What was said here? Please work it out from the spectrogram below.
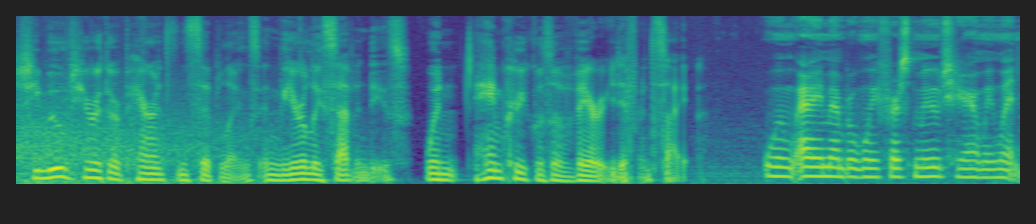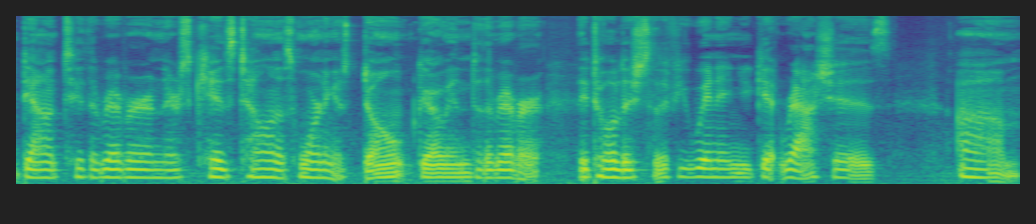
She moved here with her parents and siblings in the early 70s when Hamm Creek was a very different site. When I remember when we first moved here, and we went down to the river, and there's kids telling us, warning us, don't go into the river. They told us that if you went in, you'd get rashes. Um,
